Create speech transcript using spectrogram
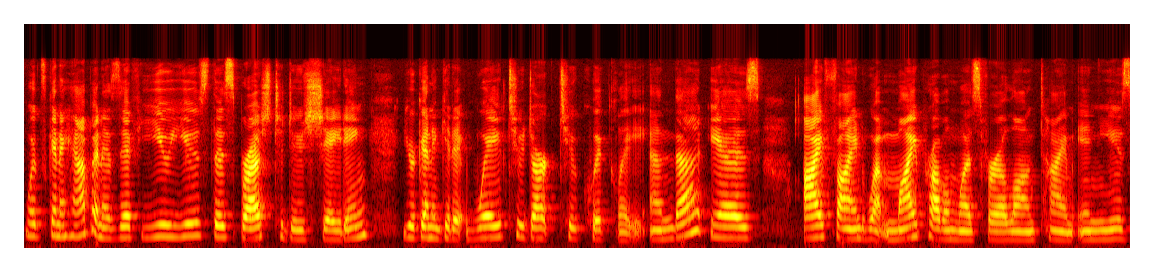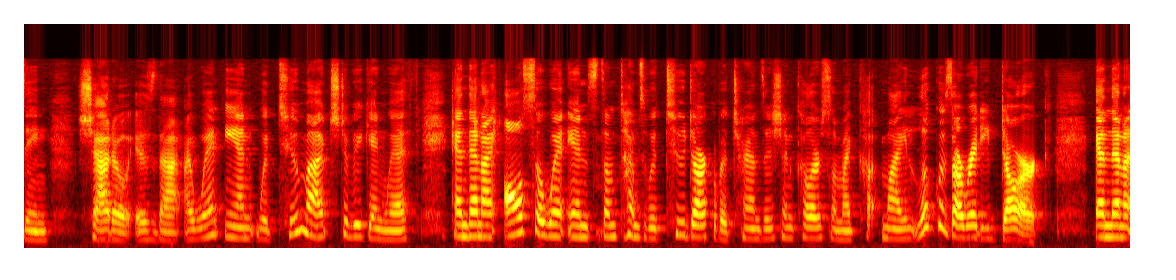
What's going to happen is if you use this brush to do shading, you're going to get it way too dark too quickly. And that is I find what my problem was for a long time in using shadow is that I went in with too much to begin with and then I also went in sometimes with too dark of a transition color so my my look was already dark. And then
